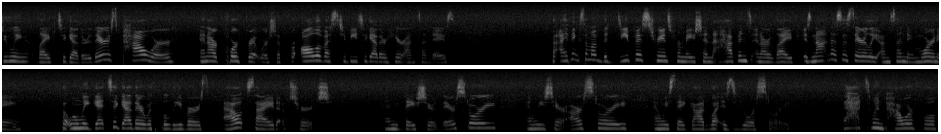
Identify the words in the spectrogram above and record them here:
doing life together. There is power in our corporate worship for all of us to be together here on Sundays. But I think some of the deepest transformation that happens in our life is not necessarily on Sunday morning, but when we get together with believers outside of church and they share their story and we share our story and we say, God, what is your story? That's when powerful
